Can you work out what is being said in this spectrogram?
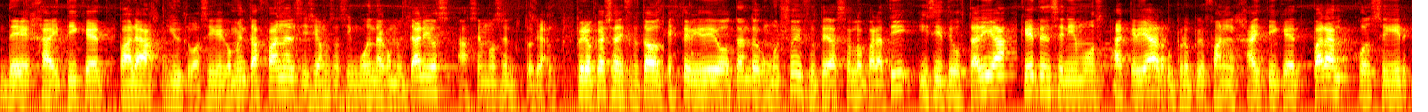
de high ticket para YouTube. Así que comenta funnel, si llegamos a 50 comentarios, hacemos el tutorial. Espero que hayas disfrutado este video tanto como yo disfruté de hacerlo para ti y si te gustaría que te enseñemos a crear tu propio funnel high ticket para conseguir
